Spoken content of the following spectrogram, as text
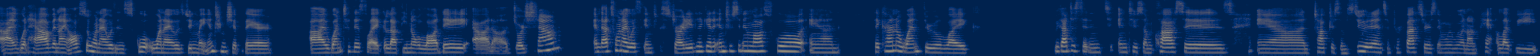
I would have and I also when I was in school when I was doing my internship there, I went to this like Latino law day at uh, Georgetown and that's when I was in- started to get interested in law school and they kind of went through like we got to sit into, into some classes and talk to some students and professors and we went on pan- like we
